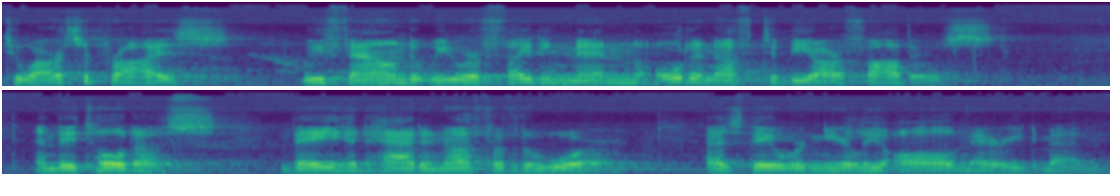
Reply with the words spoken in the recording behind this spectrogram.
To our surprise, we found we were fighting men old enough to be our fathers, and they told us they had had enough of the war, as they were nearly all married men.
